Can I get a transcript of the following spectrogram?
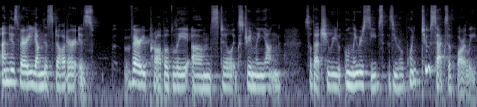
And his very youngest daughter is very probably um, still extremely young, so that she re only receives 0.2 sacks of barley.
